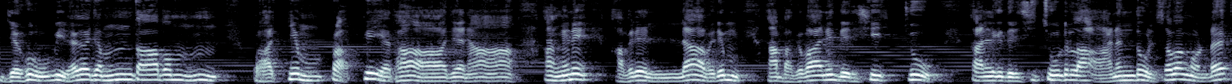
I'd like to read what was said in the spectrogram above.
ജഹുർവിരഹജം താപം പ്രാജ്ഞം പ്രാപ്യ യഥാജന അങ്ങനെ അവരെല്ലാവരും ആ ഭഗവാനെ ദർശിച്ചു. അല്ലെങ്കിൽ ദർശിച്ചുകൊണ്ടുള്ള ആനന്ദോത്സവം കൊണ്ട്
